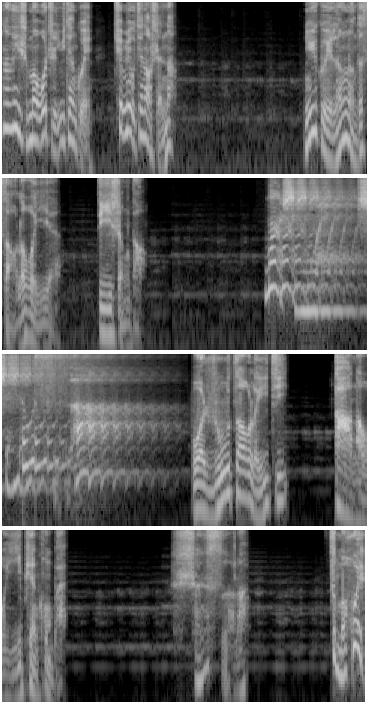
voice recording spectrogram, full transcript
那为什么我只遇见鬼，却没有见到神呢？”女鬼冷冷的扫了我一眼，低声道：“那是因为神都死了。”我如遭雷击，大脑一片空白。神死了？怎么会？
